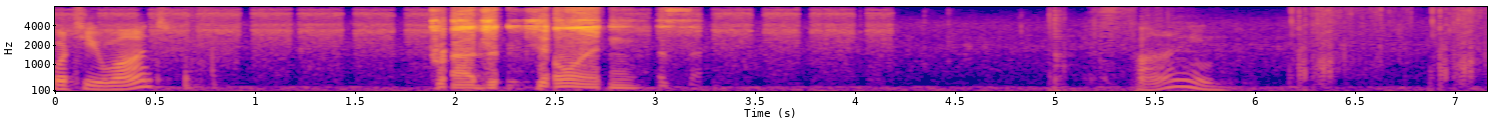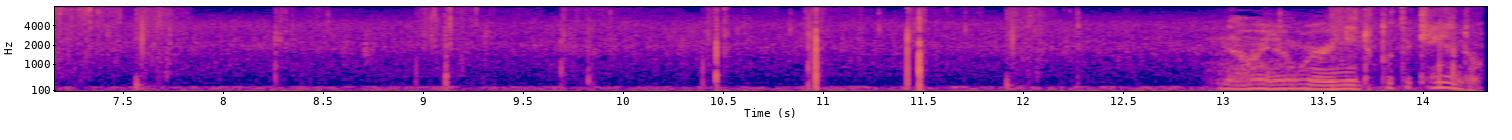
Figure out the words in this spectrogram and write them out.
What do you want? Project Killing. Fine. Now I know where I need to put the candle.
